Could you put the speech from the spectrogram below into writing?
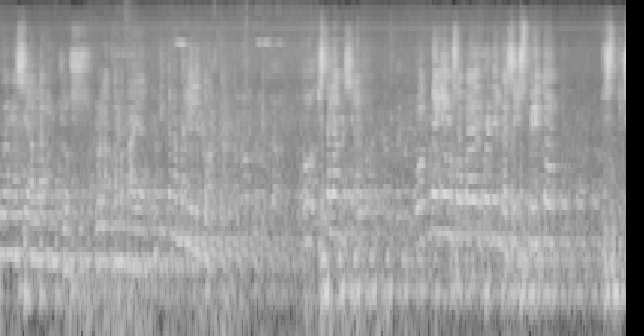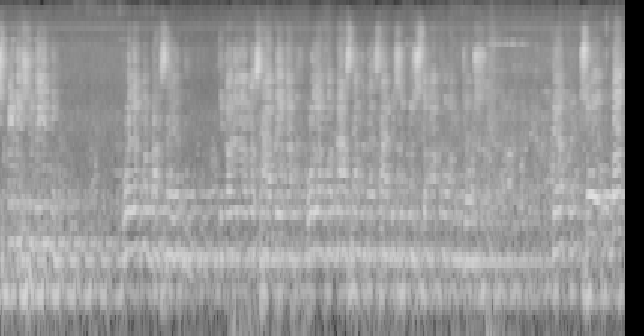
ka nga si Allah ang Diyos. Walang kamatayan. Hindi ka na malilito. O, isa lang si Allah. Huwag na yung sa Bible din, sa Espiritu. Explanation na yun eh. Walang mabasa yan eh. Ikaw na nga nasabi nga, walang mabasa na nasabi sa gusto ako ang Diyos. Yeah? So, ba-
